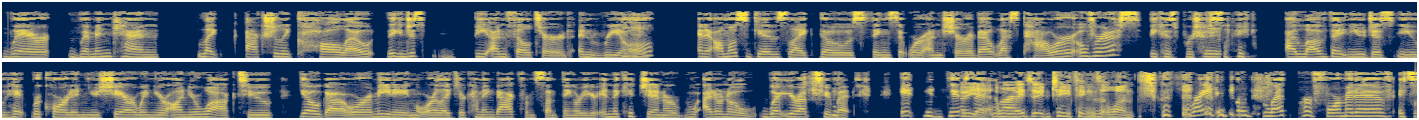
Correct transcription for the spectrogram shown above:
where women can like actually call out. They can just be unfiltered and real. Mm-hmm. And it almost gives like those things that we're unsure about less power over us because we're just mm-hmm. like, I love that you just, you hit record and you share when you're on your walk to yoga or a meeting or like you're coming back from something or you're in the kitchen or I don't know what you're up to, but it, it gives oh, yeah. it always doing two things at once. right. It's like less performative. It's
